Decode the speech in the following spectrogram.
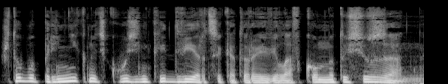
чтобы приникнуть к узенькой дверце, которая вела в комнату Сюзанны.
